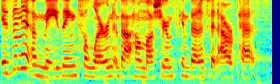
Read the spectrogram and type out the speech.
Isn't it amazing to learn about how mushrooms can benefit our pets?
